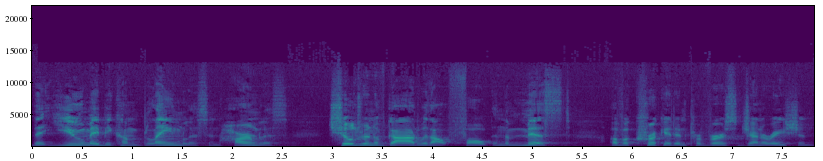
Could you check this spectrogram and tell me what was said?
that you may become blameless and harmless, children of God without fault in the midst of a crooked and perverse generation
